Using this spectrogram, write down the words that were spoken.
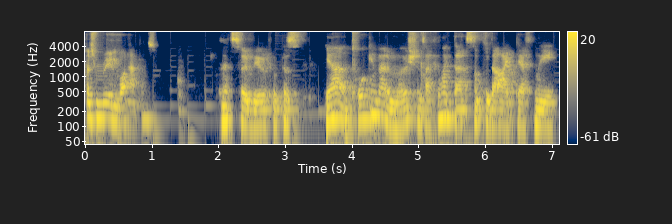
that's really what happens. That's so beautiful because yeah, talking about emotions, I feel like that's something that I definitely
